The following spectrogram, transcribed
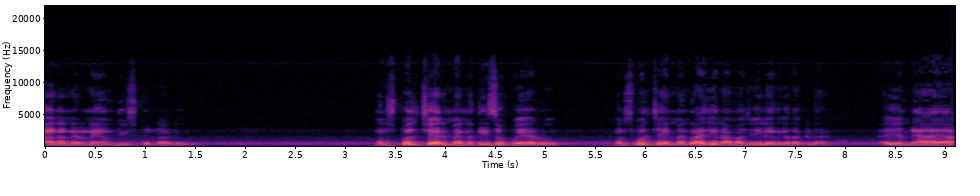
ఆయన నిర్ణయం తీసుకున్నాడు. మున్సిపల్ చైర్మన్ తీసుకుపోయారు. మున్సిపల్ చైర్మన్ రాజీనామా చేయలేదు కదా అక్కడ. అవన్నీ ఆయా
